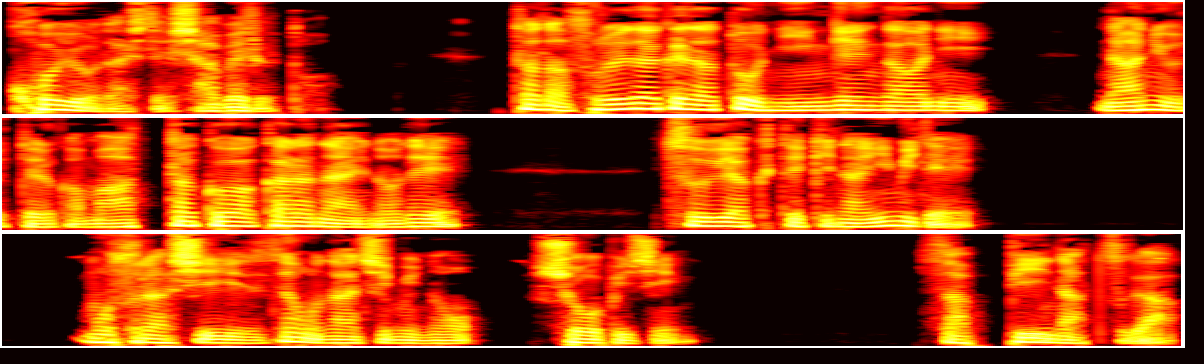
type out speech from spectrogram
声を出して喋ると。ただそれだけだと人間側に何言ってるか全くわからないので、通訳的な意味で、モスラシリーズでおなじみの小美人、ザ・ピーナッツが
